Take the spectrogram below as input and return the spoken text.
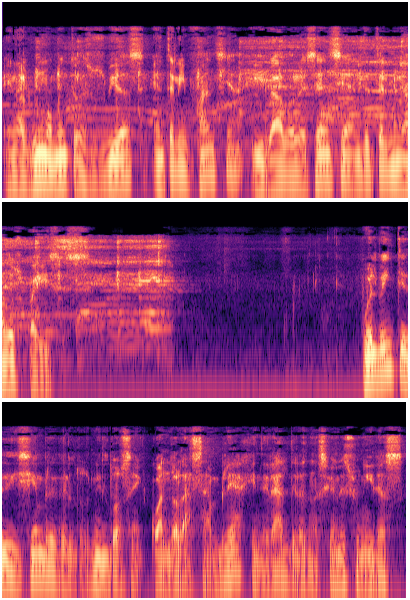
en algún momento de sus vidas entre la infancia y la adolescencia en determinados países. Fue el 20 de diciembre del 2012 cuando la Asamblea General de las Naciones Unidas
